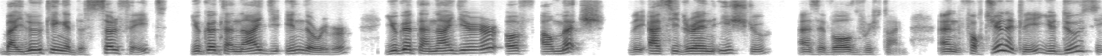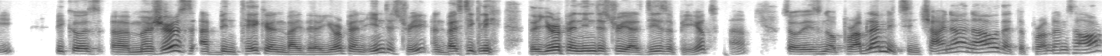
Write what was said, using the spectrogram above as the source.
by looking at the sulfate, you got an idea in the river, you got an idea of how much the acid rain issue has evolved with time. And fortunately, you do see because uh, measures have been taken by the European industry and basically the European industry has disappeared. Huh? So there's no problem. It's in China now that the problems are.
